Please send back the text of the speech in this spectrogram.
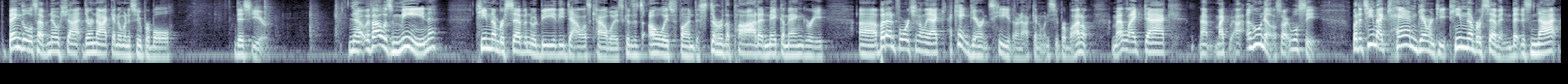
the Bengals have no shot. They're not going to win a Super Bowl this year. Now, if I was mean, team number seven would be the Dallas Cowboys because it's always fun to stir the pot and make them angry. Uh, but unfortunately, I, I, can't guarantee they're not going to win a Super Bowl. I don't. I, mean, I like Dak. Mike, uh, who knows? Right, we'll see. But a team I can guarantee, team number seven, that is not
